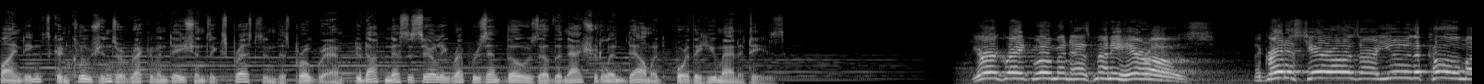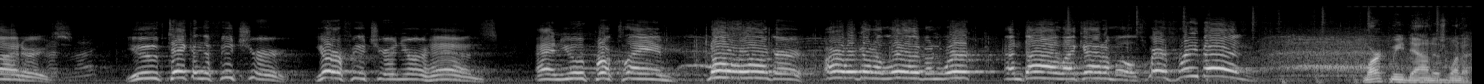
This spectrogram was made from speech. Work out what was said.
findings, conclusions, or recommendations expressed in this program do not necessarily represent those of the National Endowment for the Humanities. Your great movement has many heroes. The greatest heroes are you, the coal miners. You've taken the future, your future, in your hands, and you've proclaimed no longer are we going to live and work and die like animals. We're free men. Mark me down as one of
